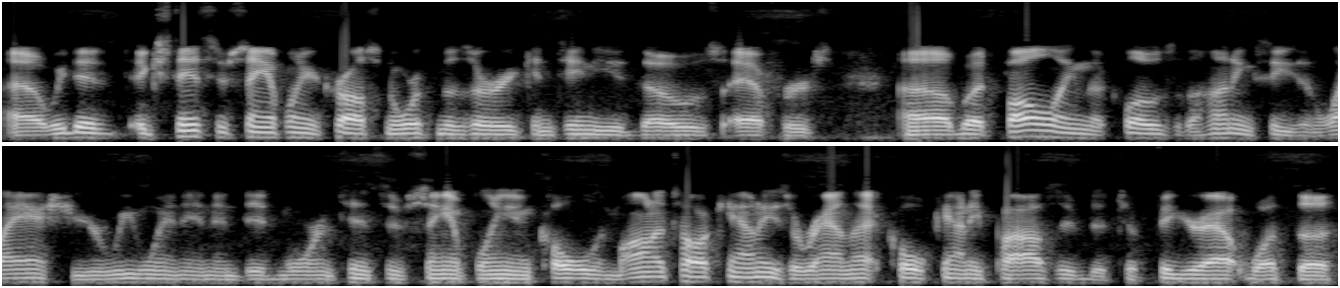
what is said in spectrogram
Uh, we did extensive sampling across North Missouri, continued those efforts. Uh, but following the close of the hunting season last year, we went in and did more intensive sampling in Cole and Moniteau counties around that Cole County positive to, to figure out what the,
